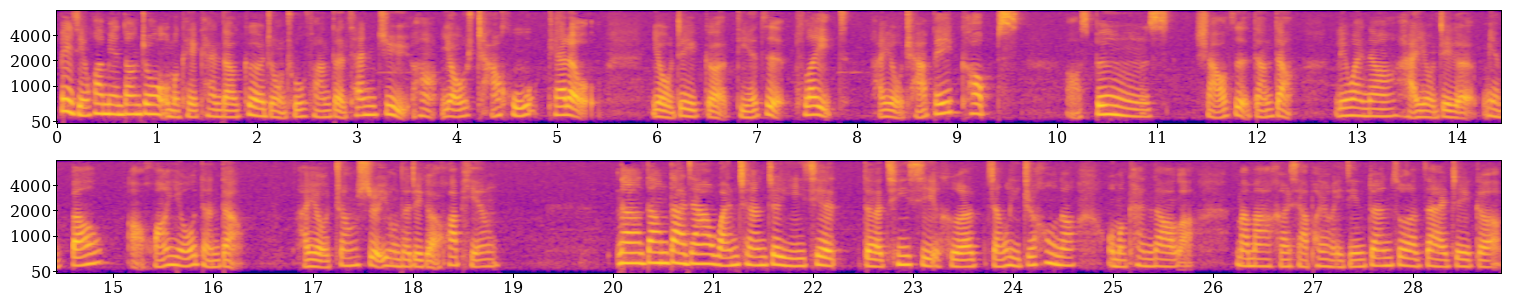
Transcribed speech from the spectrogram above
背景画面当中，我们可以看到各种厨房的餐具，哈，有茶壶 （kettle），有这个碟子 （plate），还有茶杯 （cups），啊，spoons（ 勺子）等等。另外呢，还有这个面包啊，黄油等等，还有装饰用的这个花瓶。那当大家完成这一切的清洗和整理之后呢，我们看到了妈妈和小朋友已经端坐在这个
